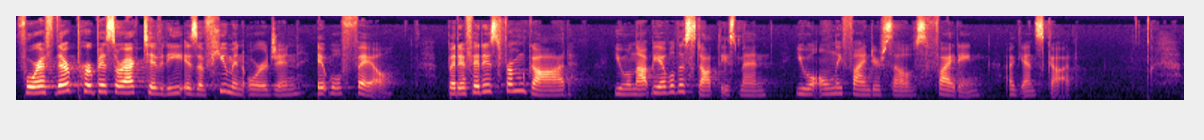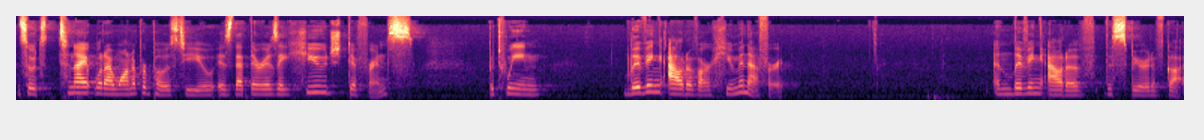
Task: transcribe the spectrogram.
For if their purpose or activity is of human origin, it will fail. But if it is from God, you will not be able to stop these men. You will only find yourselves fighting against God. And so tonight, what I want to propose to you is that there is a huge difference between living out of our human effort and living out of the Spirit of God.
